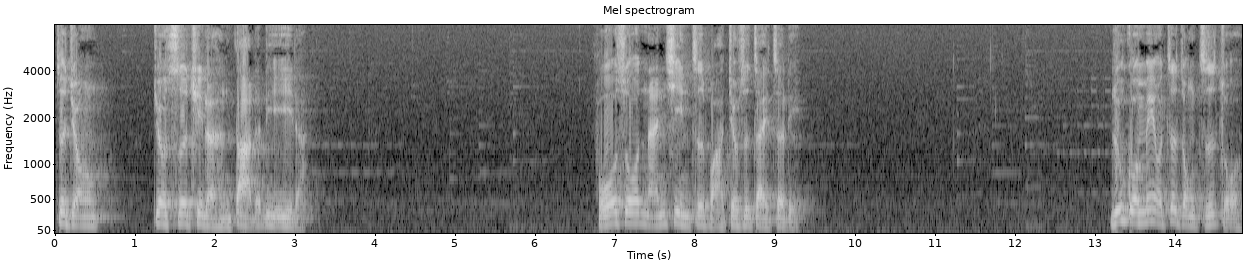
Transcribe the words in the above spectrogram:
这种就失去了很大的利益了。佛说难信之法，就是在这里。如果没有这种执着，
